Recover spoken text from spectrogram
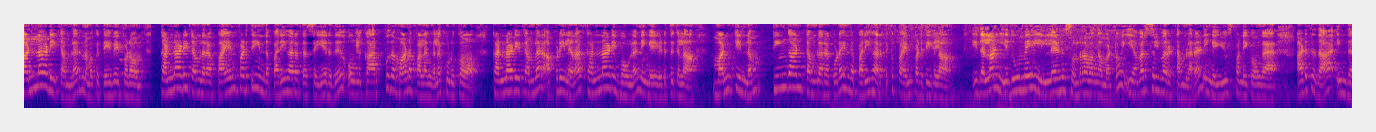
கண்ணாடி டம்ளர் நமக்கு தேவைப்படும். கண்ணாடி டம்ளரை பயன்படுத்தி இந்த பரிகாரத்தை செய்யறது உங்களுக்கு அற்புதமான பலன்களை கொடுக்கும். கண்ணாடி டம்ளர் அப்படி இல்லைன்னா கண்ணாடி பவுல நீங்க எடுத்துக்கலாம். மண் கிண்ணம் பிங்கான் டம்ளரை கூட இந்த பரிகாரத்துக்கு பயன்படுத்திக்கலாம். இதெல்லாம் எதுவுமே இல்லைன்னு சொல்றவங்க மட்டும் எவர் சில்வர் டம்ளரை நீங்க யூஸ் பண்ணிக்கோங்க. அடுத்ததா இந்த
